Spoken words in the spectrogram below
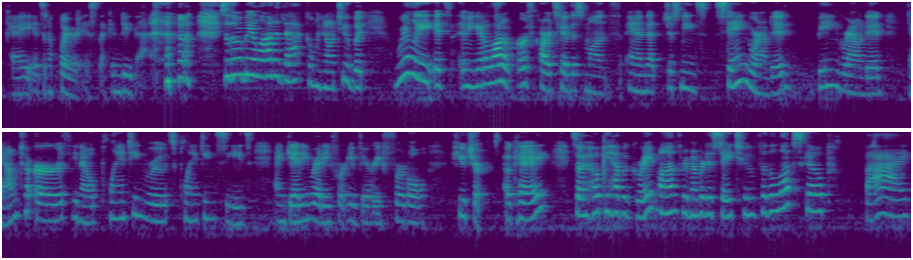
Okay, it's an Aquarius that can do that. so there will be a lot of that going on too. But really, it's, I mean, you get a lot of Earth cards here this month, and that just means staying grounded, being grounded, down to earth, you know, planting roots, planting seeds, and getting ready for a very fertile future. Okay? So I hope you have a great month. Remember to stay tuned for the Love Scope. Bye.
